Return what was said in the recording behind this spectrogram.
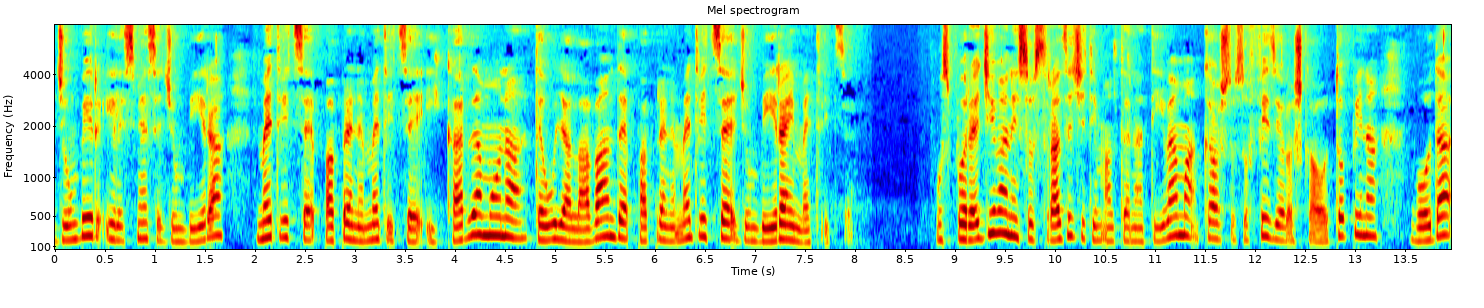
džumbir ili smjese džumbira, metvice, paprene metvice i kardamona, te ulja lavande, paprene metvice, džumbira i metvice. Uspoređivani su s različitim alternativama kao što su fiziološka otopina, voda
